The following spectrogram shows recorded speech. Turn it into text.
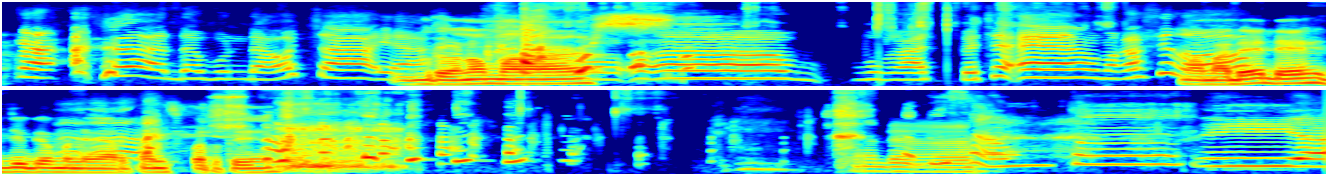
ada Bunda Ocha ya. Bruno Mars, Eh, bunga BCL makasih loh. Mama Dedeh juga mendengarkan sepertinya. Aduh Aduh. sampah. iya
